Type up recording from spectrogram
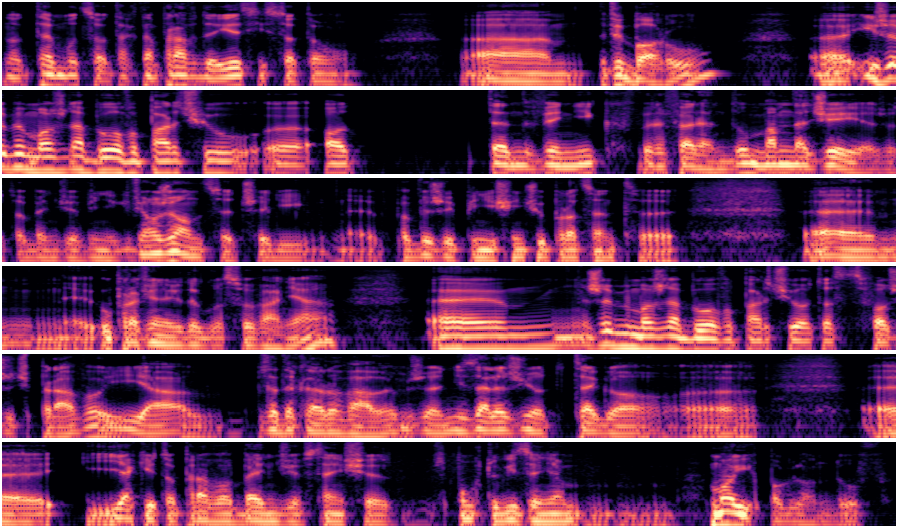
no, temu, co tak naprawdę jest istotą e, wyboru i żeby można było w oparciu o ten wynik referendum, mam nadzieję, że to będzie wynik wiążący, czyli e, powyżej 50% e, e, uprawnionych do głosowania, żeby można było w oparciu o to stworzyć prawo i ja zadeklarowałem, że niezależnie od tego, jakie to prawo będzie w sensie z punktu widzenia moich poglądów,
